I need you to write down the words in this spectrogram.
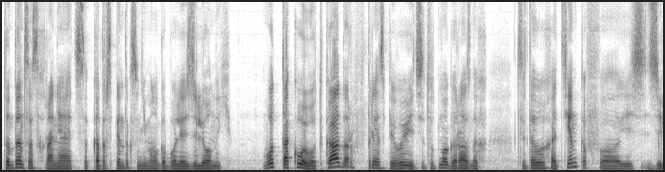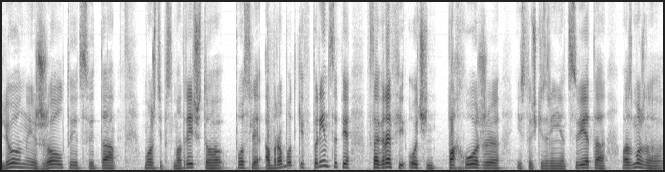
тенденция сохраняется. Кадр с пентакса немного более зеленый. Вот такой вот кадр. В принципе, вы видите, тут много разных цветовых оттенков. Э, есть зеленые, желтые цвета. Можете посмотреть, что после обработки, в принципе, фотографии очень похожи и с точки зрения цвета. Возможно,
